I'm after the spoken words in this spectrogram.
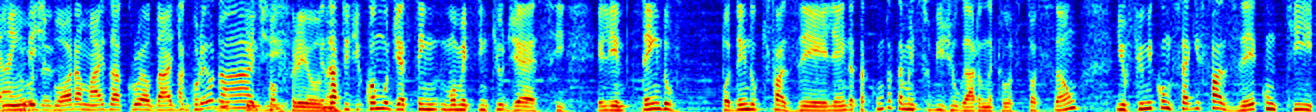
absurdas. ainda explora mais a crueldade, a crueldade. que ele sofreu, né? Exato, e de como o Jesse tem momentos em que o Jesse, ele tendo podendo o que fazer, ele ainda tá completamente subjugado naquela situação, e o filme consegue fazer com que,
